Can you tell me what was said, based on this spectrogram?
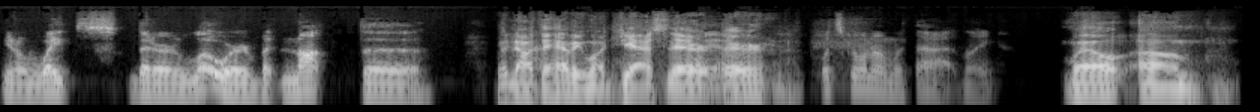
you know weights that are lower, but not the but not the heavy ones. Yes, they're Oh, yeah. they're what's going on with that. Like, Well, um,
